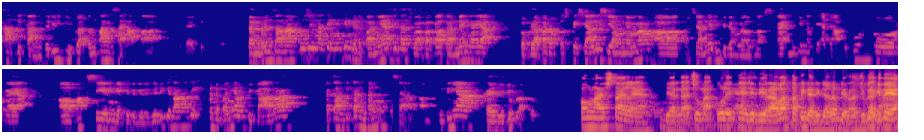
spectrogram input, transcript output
kecantikan, jadi juga tentang kesehatan kayak gitu. Dan rencana aku sih nanti mungkin ke depannya kita juga bakal gandeng kayak beberapa dokter spesialis yang memang uh, kerjanya di bidang wellness, kayak mungkin nanti ada akupuntur, kayak uh, vaksin kayak gitu-gitu. Jadi kita nanti ke depannya lebih ke arah kecantikan dan kesehatan. Intinya gaya hidup lah tuh. Oh lifestyle ya, biar nggak cuma kulitnya ya. jadi rawat, tapi dari dalam dirawat juga ya, gitu ya. ya.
